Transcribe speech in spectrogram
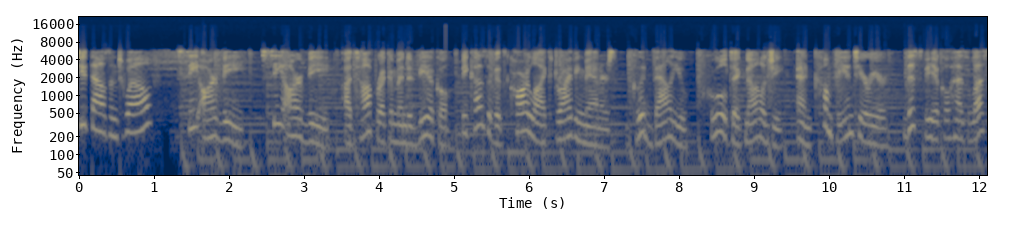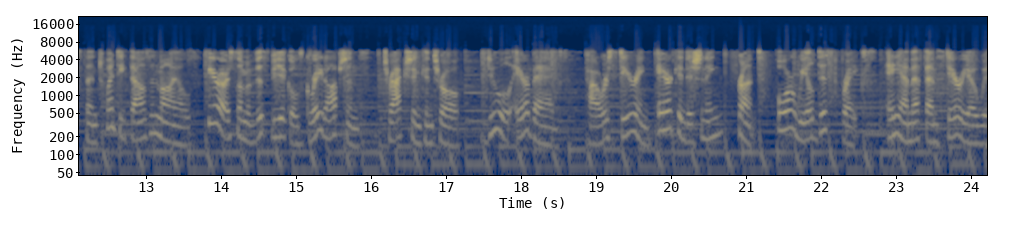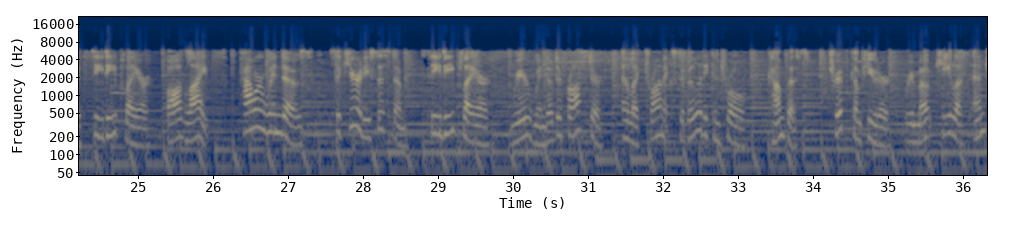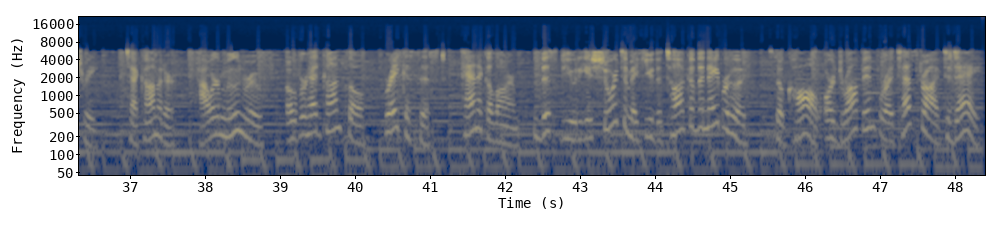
2012 CRV. CRV, a top recommended vehicle because of its car-like driving manners, good value, cool technology, and comfy interior. This vehicle has less than 20,000 miles. Here are some of this vehicle's great options. Traction control, dual airbags, power steering, air conditioning, front, four-wheel disc brakes, AM FM stereo with CD player, fog lights, power windows, security system, CD player, rear window defroster, electronic stability control, compass, trip computer, remote keyless entry, tachometer, power moonroof, overhead console, brake assist, panic alarm. This beauty is sure to make you the talk of the neighborhood. So call or drop in for a test drive today.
